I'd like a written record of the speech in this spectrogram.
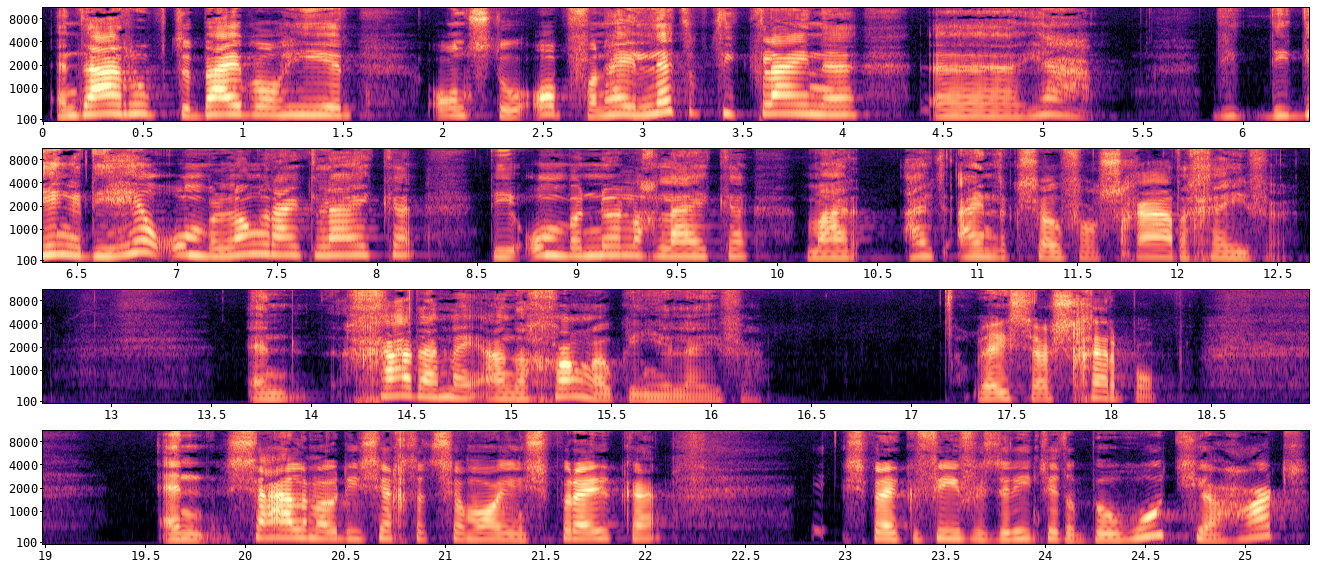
En daar roept de Bijbel hier ons toe op van, hé, let op die kleine, uh, ja, die, die dingen die heel onbelangrijk lijken, die onbenullig lijken, maar uiteindelijk zoveel schade geven. En ga daarmee aan de gang ook in je leven. Wees daar scherp op. En Salomo die zegt het zo mooi in spreuken. Spreuken 4 vers 23. Behoed je hart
